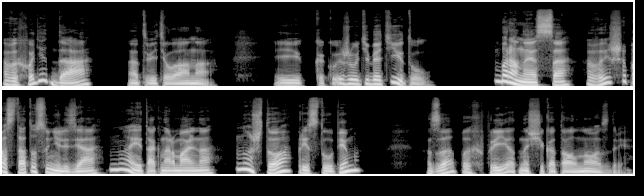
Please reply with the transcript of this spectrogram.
«Выходит, да», — ответила она. «И какой же у тебя титул?» «Баронесса. Выше по статусу нельзя, но и так нормально. Ну что, приступим?» Запах приятно щекотал ноздри.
